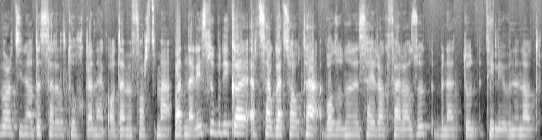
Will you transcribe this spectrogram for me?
бор динода сарил тухганак одами форсма ва на республикаи арсавгатсовта бозу زودن سیرک فرازود بنتون تلیونات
